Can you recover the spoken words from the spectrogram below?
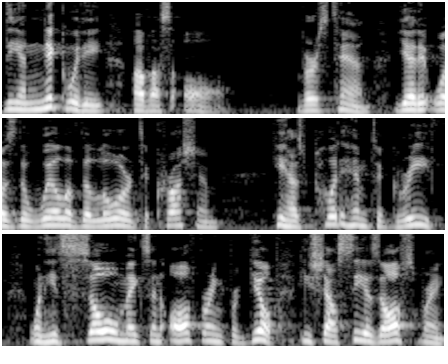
the iniquity of us all. Verse 10 Yet it was the will of the Lord to crush him. He has put him to grief. When his soul makes an offering for guilt, he shall see his offspring.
